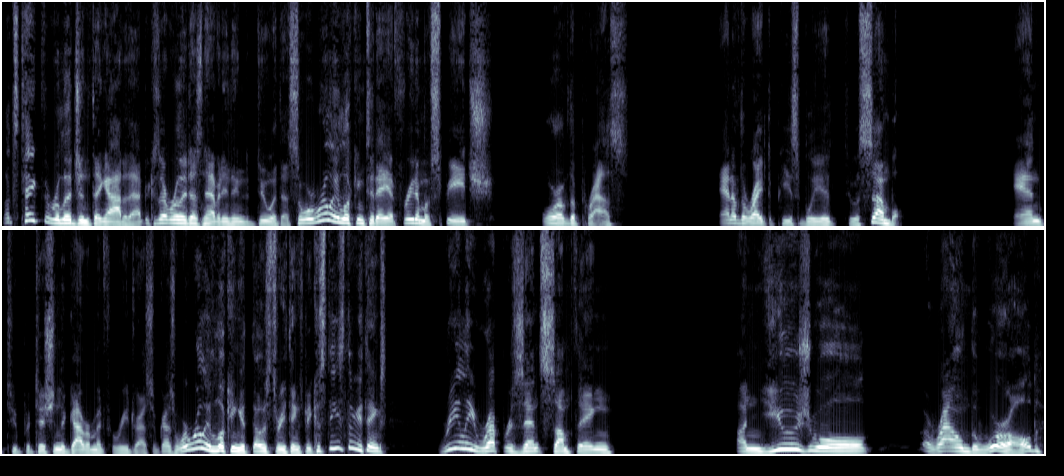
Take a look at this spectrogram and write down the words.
Let's take the religion thing out of that because that really doesn't have anything to do with this. So we're really looking today at freedom of speech or of the press and of the right to peaceably to assemble and to petition the government for redress of grievances. We're really looking at those three things because these three things really represent something unusual around the world.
